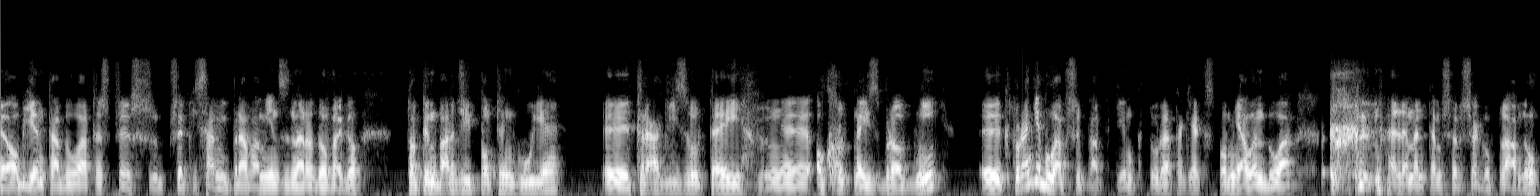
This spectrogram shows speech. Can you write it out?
e, objęta była też przecież przepisami prawa międzynarodowego. To tym bardziej potęguje Y, tragizm tej y, okrutnej zbrodni, y, która nie była przypadkiem, która, tak jak wspomniałem, była elementem szerszego planu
